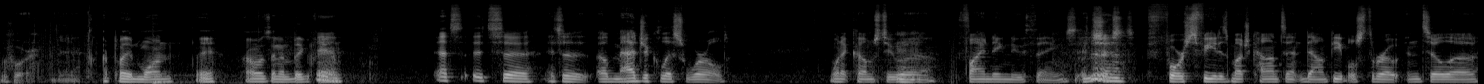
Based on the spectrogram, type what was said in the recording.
before. I played one. Yeah, I wasn't a big Yeah. fan. That's it's a it's a, a magicless world when it comes to uh, finding new things. It's just force feed as much content down people's throat until uh,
